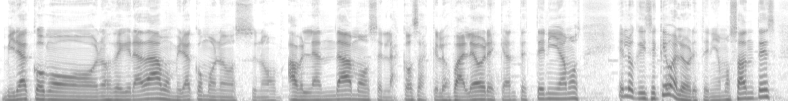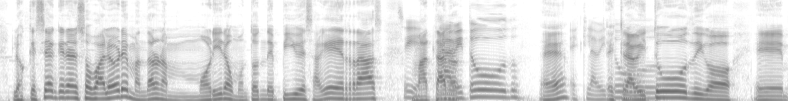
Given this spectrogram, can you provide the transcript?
mirá cómo nos degradamos, mirá cómo nos, nos ablandamos en las cosas que los valores que antes teníamos. Es lo que dice, ¿qué valores teníamos antes? Los que sean que eran esos valores mandaron a morir a un montón de pibes a guerras, Sí, mataron... esclavitud. ¿Eh? Esclavitud. Esclavitud, digo, eh,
